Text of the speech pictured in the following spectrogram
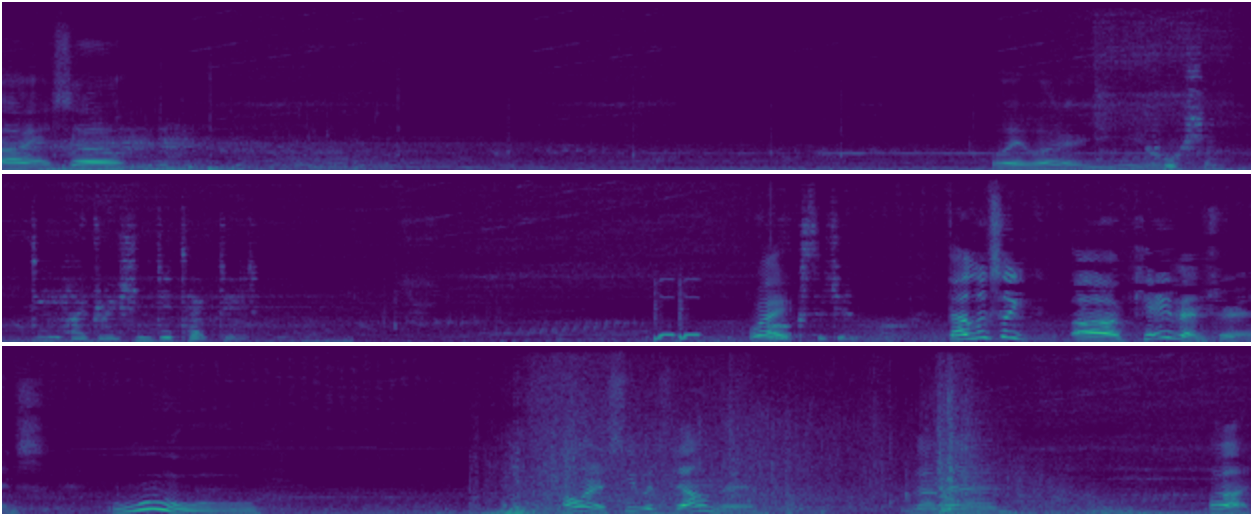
Okay, so Wait, what are you? Caution. Dehydration detected. Wait, Oxygen. that looks like a cave entrance. Ooh. I want to see what's down there. No, man. Hold on.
